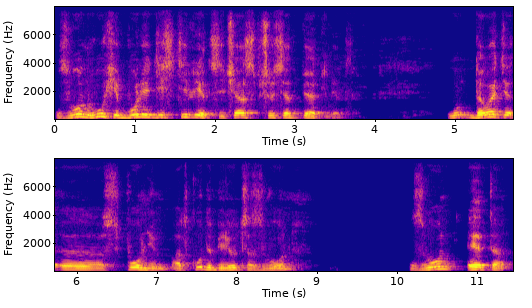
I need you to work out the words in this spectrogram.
Звон в ухе более 10 лет, сейчас 65 лет. Ну, давайте э, вспомним, откуда берется звон. Звон – это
